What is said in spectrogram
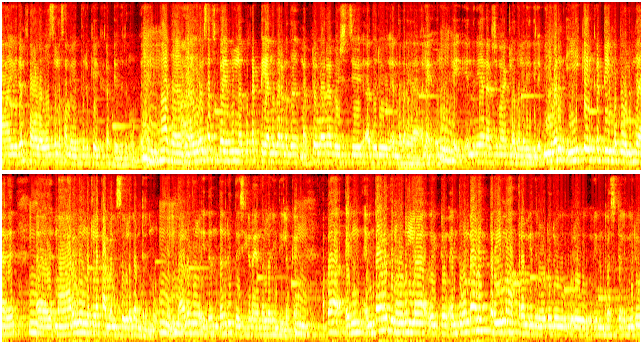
ആയിരം ഫോളോവേഴ്സ് ഉള്ള സമയത്ത് ഒരു കേക്ക് കട്ട് ചെയ്തിരുന്നു ആയിരം സബ്സ്ക്രൈബ് ഉള്ളപ്പോ കട്ട് ചെയ്യാന്ന് പറയുന്നത് മറ്റുള്ളവരെ അപേക്ഷിച്ച് അതൊരു എന്താ പറയാ അല്ലെ? ഒരു എന്തിനു ഞാൻ ആവശ്യമായിട്ടുള്ള എന്നുള്ള രീതിയിൽ ഈവൻ ഈ കേക്ക് കട്ട് ചെയ്യുമ്പോ പോലും ഞാൻ മാറി നിന്നിട്ടുള്ള കമന്റ്സുകൾ കണ്ടിരുന്നു. എന്താണ് ഇത് ഇതെന്താ അവർ ഉദ്ദേശിക്കണേ എന്നുള്ള രീതിയിലൊക്കെ. അപ്പൊ എന്താണ് ഇതിനോടുള്ള ഏറ്റവും എന്തുകൊണ്ടാണ് ഇത്രയും മാത്രം ഇതിനോടൊരു ഒരു ഇൻട്രസ്റ്റ് അല്ലെങ്കിൽ ഒരു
